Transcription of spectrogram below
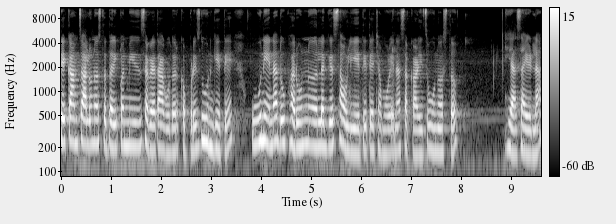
ते काम चालू नसतं तरी पण मी सगळ्यात अगोदर कपडेच धुवून घेते. ऊन आहे ना दुपारून लगेच सावली येते. त्याच्यामुळे ना सकाळीच ऊन असतं ह्या साईडला.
